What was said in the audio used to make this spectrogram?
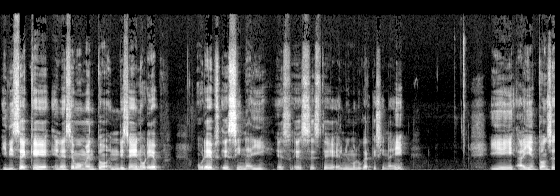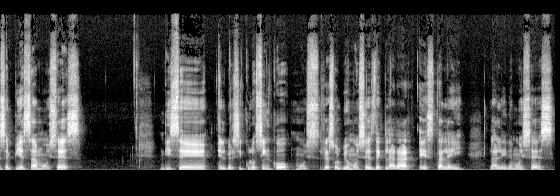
Y dice que en ese momento, dice en Oreb, Oreb es Sinaí, es, es este, el mismo lugar que Sinaí. Y ahí entonces empieza Moisés. Dice el versículo 5, resolvió Moisés declarar esta ley la ley de Moisés,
